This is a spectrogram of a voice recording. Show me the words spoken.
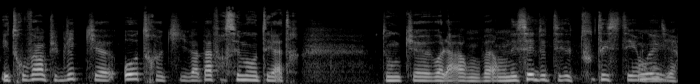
et trouver un public euh, autre qui va pas forcément au théâtre. Donc euh, voilà, on, va, on essaie de tout tester, on va dire.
